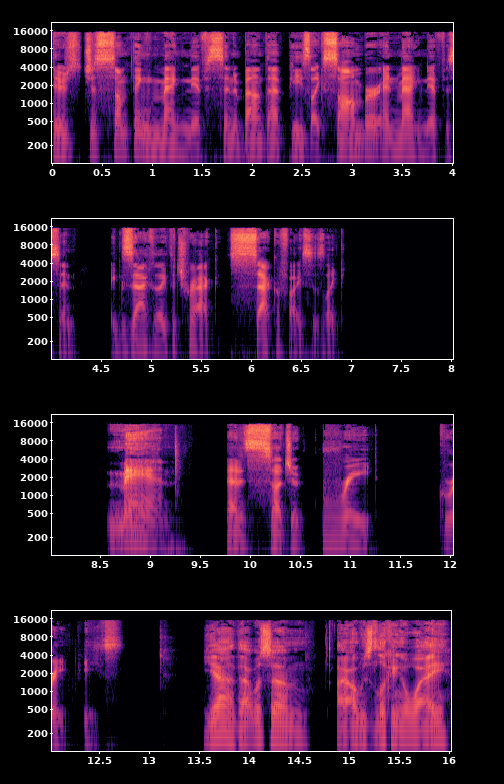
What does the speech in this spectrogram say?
there's just something magnificent about that piece like somber and magnificent exactly like the track sacrifices like man That is such a great, great piece. Yeah, that was um I, I was looking away.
